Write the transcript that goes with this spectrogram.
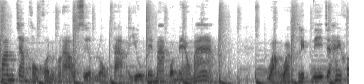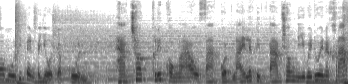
ความจำของคนเราเสื่อมลงตามอายุได้มากกว่าแมวมาก หวังว่าคลิปนี้จะให้ข้อมูลที่เป็นประโยชน์กับคุณ หากชอบคลิปของเราฝากกดไลค์และติดตามช่องนี้ไว้ด้วยนะครับ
